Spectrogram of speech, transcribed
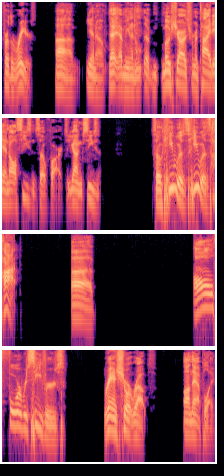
for the Raiders. Um, you know, that, I mean, most yards from a tight end all season so far. It's a young season. So he was, he was hot. Uh, all four receivers ran short routes on that play.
